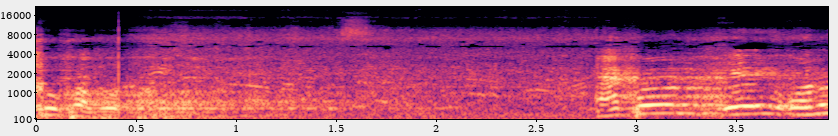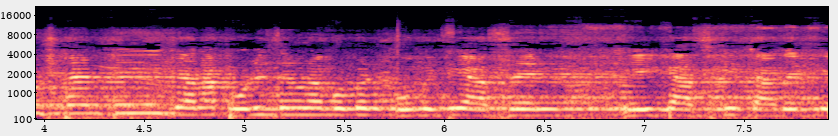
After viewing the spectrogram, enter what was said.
সুখবর। এখন এই অনুষ্ঠানটি যারা পরিচালনা করবেন কমিটি আছেন, এই কাজটি তাদেরকে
